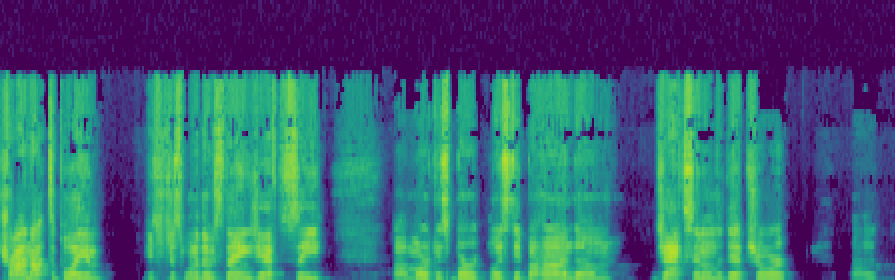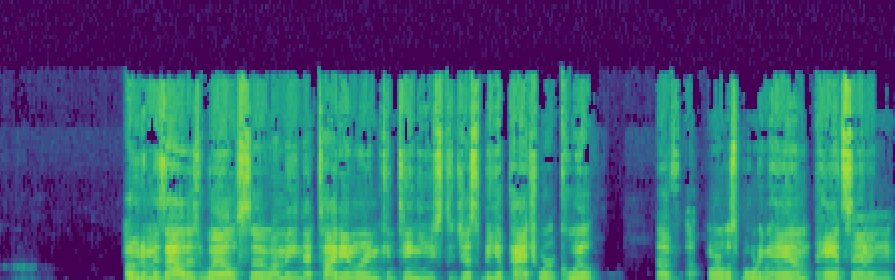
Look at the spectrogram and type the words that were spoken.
try not to play him. It's just one of those things you have to see. Uh, Marcus Burke listed behind um, Jackson on the depth chart. Uh, Odom is out as well. So, I mean, that tight end room continues to just be a patchwork quilt of Arlis Boardingham, Hansen, and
